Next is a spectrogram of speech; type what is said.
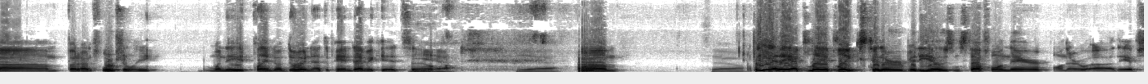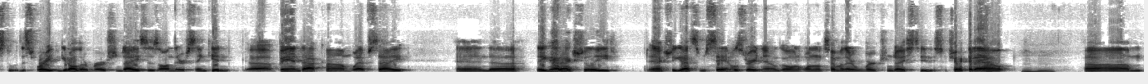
um, but unfortunately, when they planned on doing that, the pandemic hit. So, yeah, yeah. um, So but yeah, they have they have links to their videos and stuff on there. On their uh, they have st- this is where you can get all their merchandises on their sinkinband.com website, and uh, they got actually they actually got some sales right now going on on some of their merchandise too. So check it out. mhm. Um,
